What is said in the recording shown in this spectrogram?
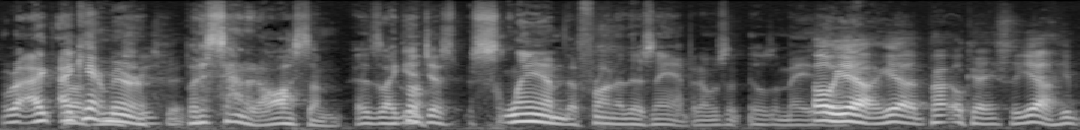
Right, I, I can't remember, issues, but- but it sounded awesome. It was like Huh. it just slammed the front of this amp, and it was it was amazing. Oh yeah, yeah. pro- Okay, so yeah, you,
